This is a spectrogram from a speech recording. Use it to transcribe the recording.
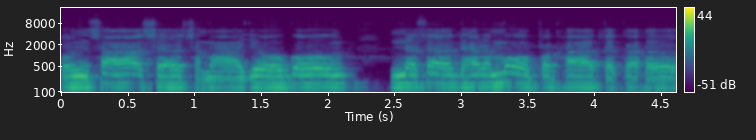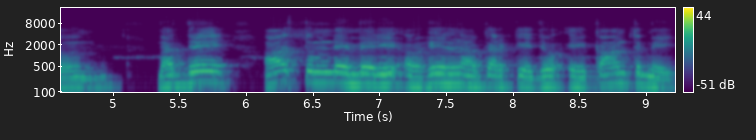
पुंसा स समायोगो, न स धर्मोपघातक। भद्रे, आज तुमने मेरी अवहेलना करके जो एकांत में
